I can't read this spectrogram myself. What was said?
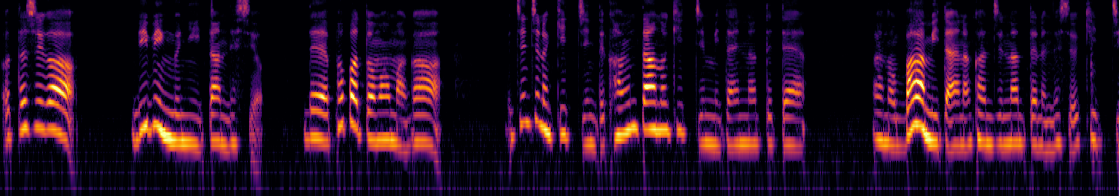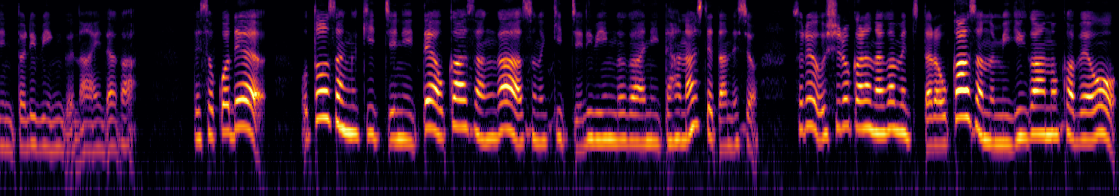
私がリビングにいたんですよ。でパパとママがうちんちのキッチンってカウンターのキッチンみたいになっててあのバーみたいな感じになってるんですよキッチンとリビングの間が。でそこでお父さんがキッチンにいてお母さんがそのキッチンリビング側にいて話してたんですよ。それを後ろから眺めてたらお母さんの右側の壁を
